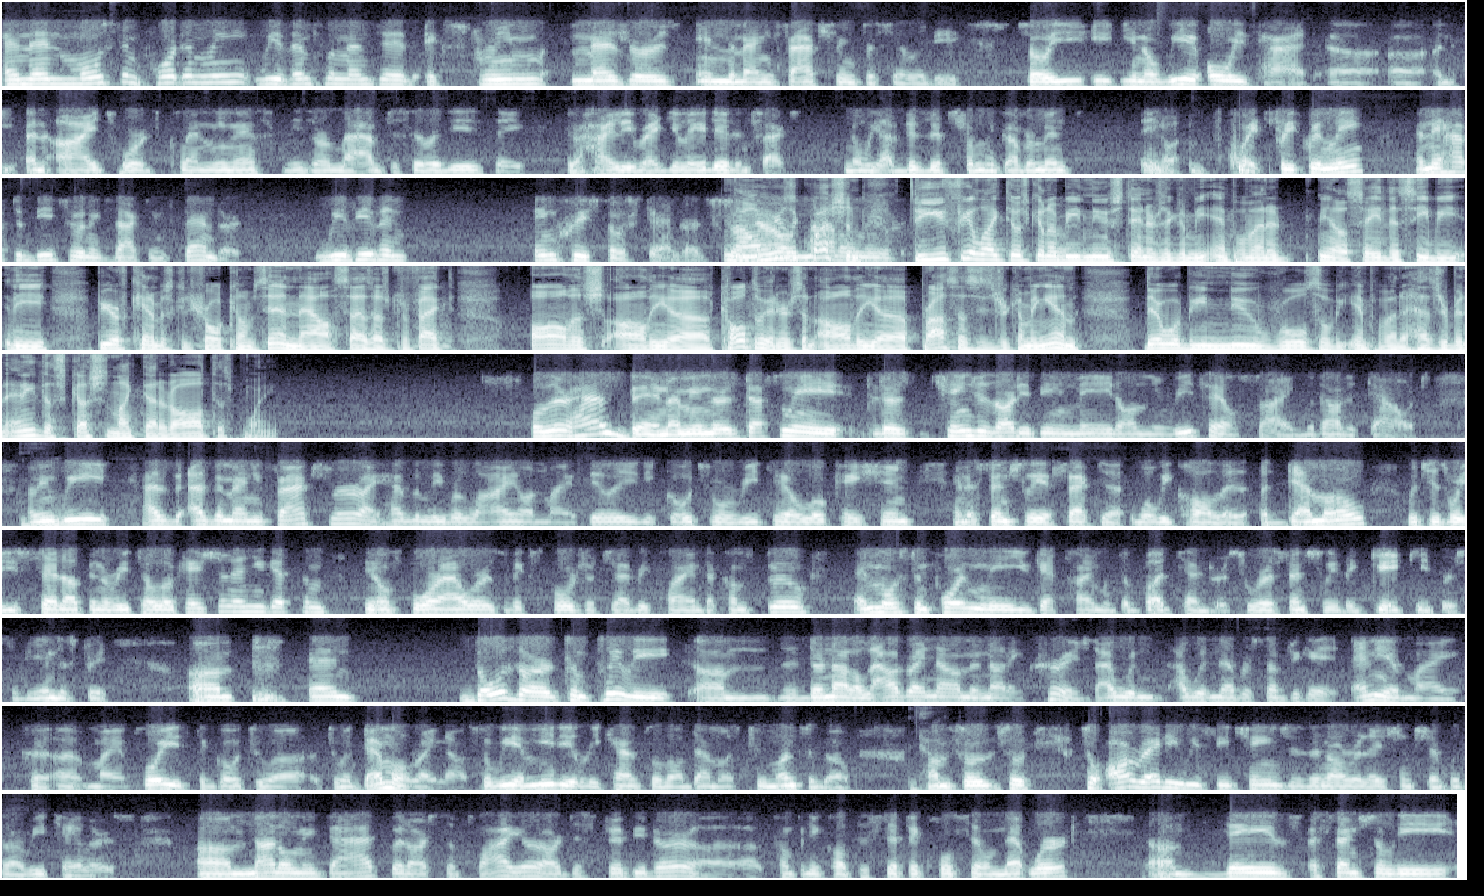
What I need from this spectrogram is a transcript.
and then most importantly, we've implemented extreme measures in the manufacturing facility. So, you, you know, we always had uh, uh, an, an eye towards cleanliness. These are lab facilities. They, they're highly regulated. In fact, you know, we have visits from the government, you know, quite frequently, and they have to be to an exacting standard. We've even increased those standards. So now, now here's a question: Do you feel like there's going to be new standards that are going to be implemented? You know, say the CB, the Bureau of Cannabis Control comes in now, says after the fact, all this, all the uh, cultivators and all the uh, processes are coming in, there would be new rules that will be implemented. Has there been any discussion like that at all at this point? Well, there has been. I mean, there's definitely there's changes already being made on the retail side, without a doubt. I mean, we as as a manufacturer, I heavily rely on my ability to go to a retail location and essentially effect a, what we call a, a demo, which is where you set up in a retail location and you get some, you know, four hours of exposure to every client that comes through. And most importantly, you get time with the bud tenders, who are essentially the gatekeepers to the industry. Um, and those are completely um, they're not allowed right now and they're not encouraged. I wouldn't I would never subjugate any of my uh, my employees to go to a to a demo right now. So we immediately canceled all demos two months ago. Um, so so so already we see changes in our relationship with our retailers. Um, not only that, but our supplier, our distributor, uh, a company called Pacific Wholesale Network, um, they've essentially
